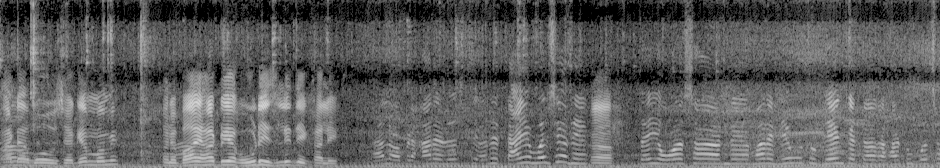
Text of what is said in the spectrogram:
આડા બહુ છે કેમ મમ્મી? અને ભાઈ હાટું એક હુડી જ લીધી ખાલી. હાલો આપણે હારે રસ્તે અને ટાઈમ હશે ને હા. તો એ ઓછા અને મારે લેવું હતું બેંકે તારે હાટું બસો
